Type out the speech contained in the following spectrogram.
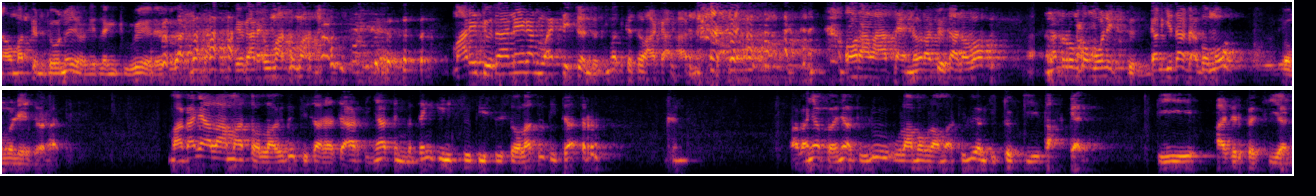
nak umat gendone ya ngitung duit ya karena umat umat. Mari dosanya kan mau accident, cuma kecelakaan. orang laten, orang dosa apa? Kan rum komunis. Kan kita ada komo komunis orang. Makanya lama sholat itu bisa saja artinya yang penting institusi sholat itu tidak ter Makanya banyak dulu ulama-ulama dulu yang hidup di Tashkent, di Azerbaijan.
